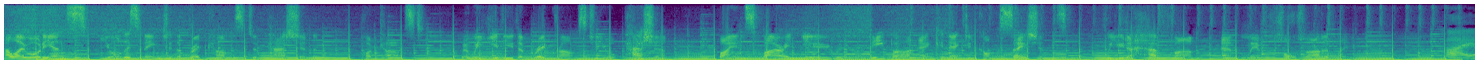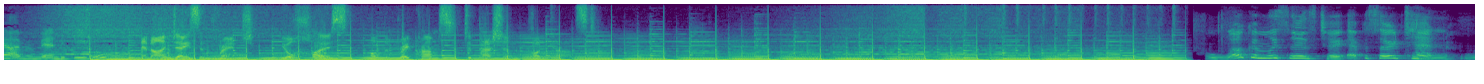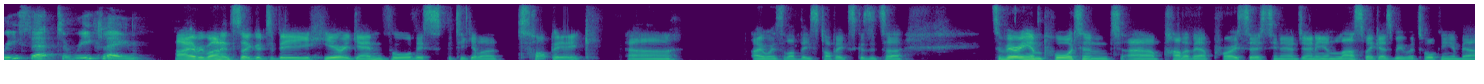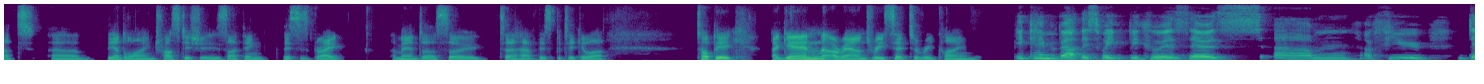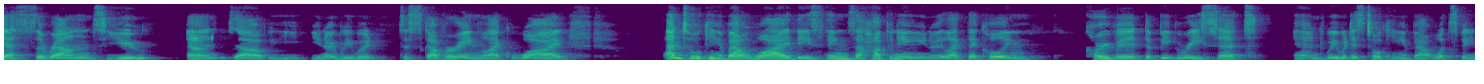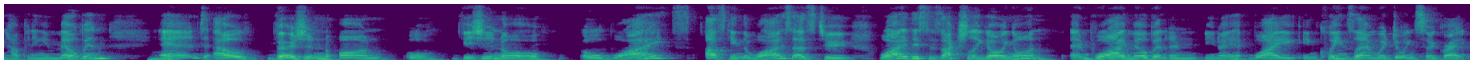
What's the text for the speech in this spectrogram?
Hello, audience. You're listening to the Breadcrumbs to Passion podcast, where we give you the breadcrumbs to your passion by inspiring you with deeper and connected conversations for you to have fun and live wholeheartedly. Hi, I'm Amanda Giebel. And I'm Jason French, your host of the Breadcrumbs to Passion podcast. Welcome, listeners, to episode 10 Reset to Reclaim. Hi, everyone. It's so good to be here again for this particular topic. Uh, I always love these topics because it's a it's a very important uh, part of our process in our journey. And last week, as we were talking about uh, the underlying trust issues, I think this is great, Amanda. So to have this particular topic again around reset to reclaim. It came about this week because there's um, a few deaths around you, yeah. and uh, you, you know we were discovering like why, and talking about why these things are happening. You know, like they're calling COVID the big reset, and we were just talking about what's been happening in Melbourne, mm. and our version on or vision or or why asking the whys as to why this is actually going on and why melbourne and you know why in queensland we're doing so great.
